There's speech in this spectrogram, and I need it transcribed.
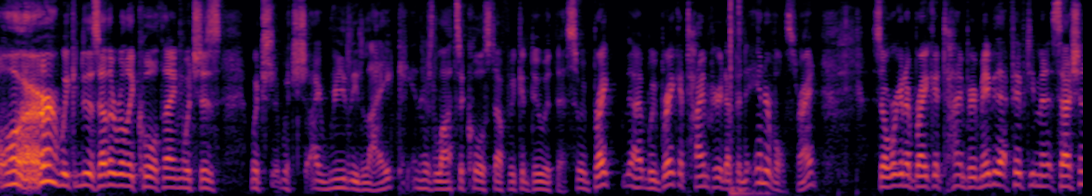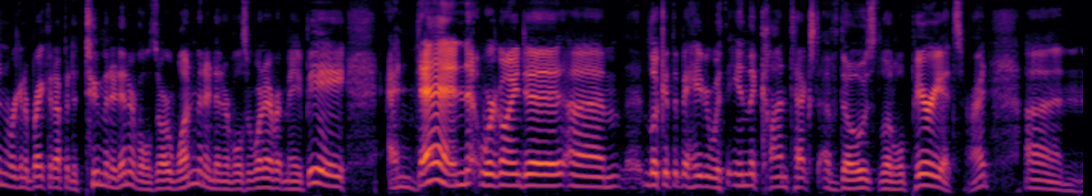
Or we can do this other really cool thing, which is which which I really like, and there's lots of cool stuff we can do with this. So we break uh, we break a time period up into intervals, right? So we're going to break a time period, maybe that 50 minute session, we're going to break it up into two minute intervals or one minute intervals or whatever it may be. And then we're going to um, look at the behavior within the context of those little periods, right? Um,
